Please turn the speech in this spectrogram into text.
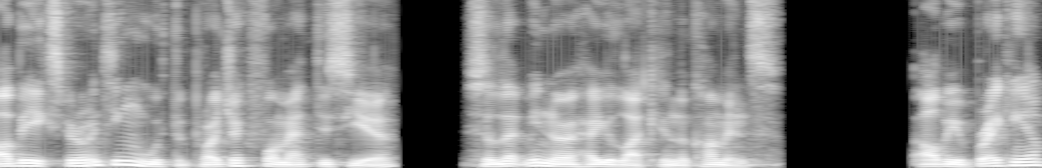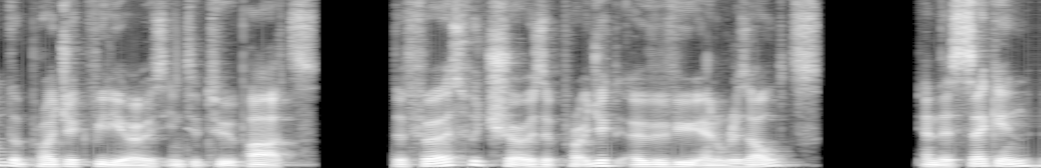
I'll be experimenting with the project format this year, so let me know how you like it in the comments. I'll be breaking up the project videos into two parts. The first which shows a project overview and results, and the second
